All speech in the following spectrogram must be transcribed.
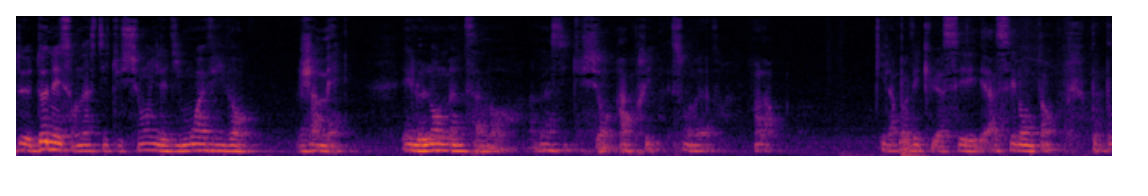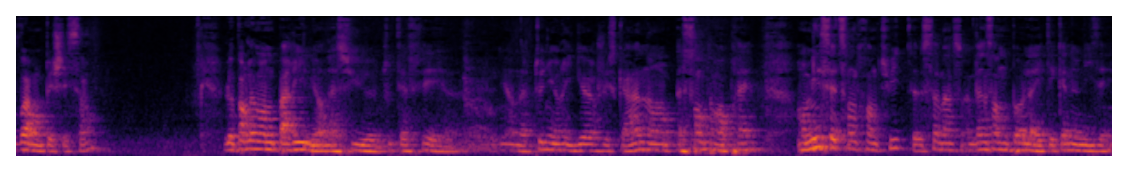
de donner son institution. Il a dit Moi vivant, jamais. Et le lendemain de sa mort, l'institution a pris son œuvre. Voilà. Il n'a pas vécu assez, assez longtemps pour pouvoir empêcher ça. Le Parlement de Paris lui en a su euh, tout à fait. Euh, Il en a tenu rigueur jusqu'à un an, 100 ans après. En 1738, Saint Vincent de Paul a été canonisé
